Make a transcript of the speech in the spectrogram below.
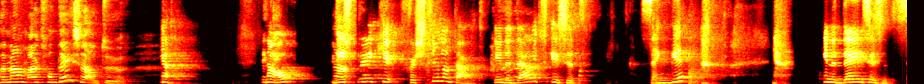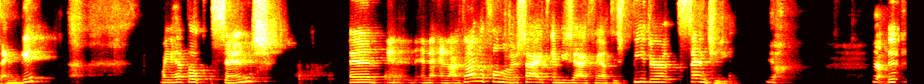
de, naam uit van deze auteur? Ja, Ik- nou, die spreek je verschillend uit. In het Duits is het Senge. In het Deens is het Senge. Maar je hebt ook Senge. En, en, en, en uiteindelijk vonden we een site en die zei van ja, het is Pieter Senji. Ja. Ja. Dus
